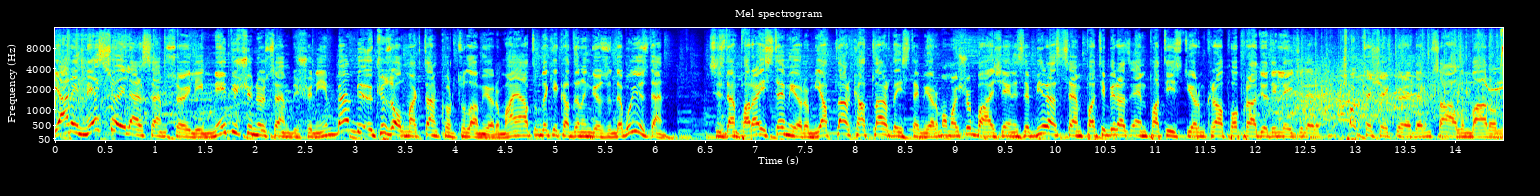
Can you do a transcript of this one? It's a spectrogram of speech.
Yani ne söylersem söyleyeyim, ne düşünürsem düşüneyim ben bir öküz olmaktan kurtulamıyorum. Hayatımdaki kadının gözünde bu yüzden. Sizden para istemiyorum. Yatlar katlar da istemiyorum ama şu bahşenize biraz sempati, biraz empati istiyorum Kral Pop Radyo dinleyicileri. Çok teşekkür ederim. Sağ olun, var olun.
